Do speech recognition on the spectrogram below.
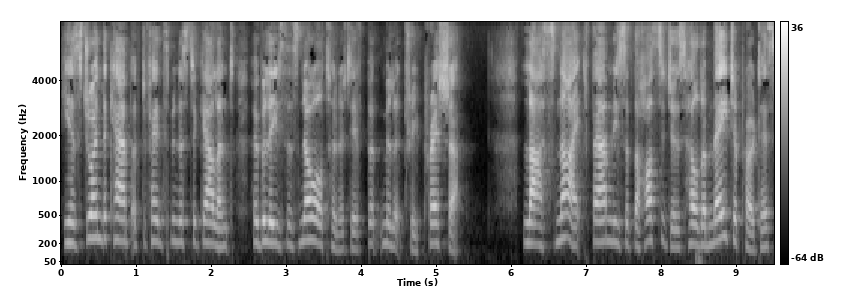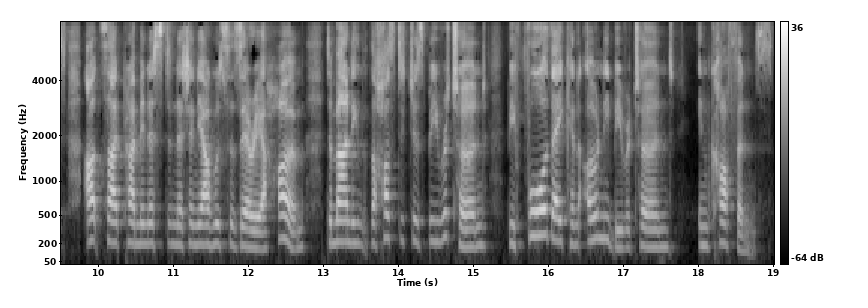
He has joined the camp of Defence Minister Gallant, who believes there's no alternative but military pressure. Last night, families of the hostages held a major protest outside Prime Minister Netanyahu's Caesarea home, demanding that the hostages be returned before they can only be returned in coffins.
